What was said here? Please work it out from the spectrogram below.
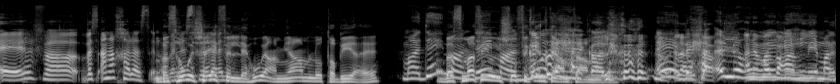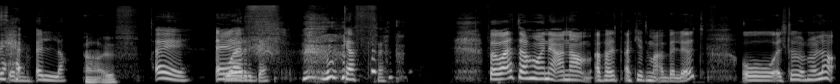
إيه فبس أنا خلص إنه بس هو شايف اللي هو عم يعمله طبيعي. ما دايما بس ما فيه. يشوفك. أنت عم. قال. إيه بحق له هو أنا ما اللي هي ما بحق لها آه إف. إيه. إيه. وردة. كفة. فوقتها هون أنا أكيد ما قبلت وقلت له انه لا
